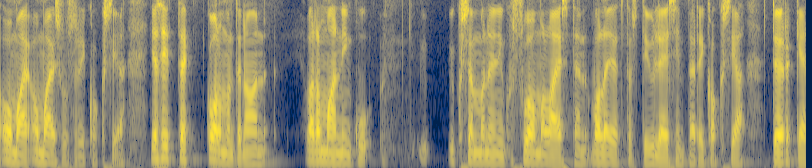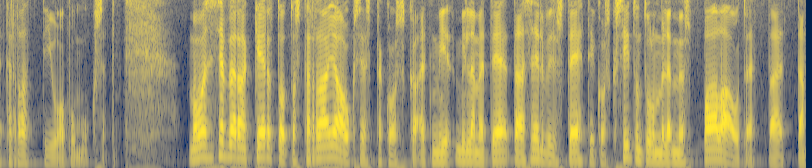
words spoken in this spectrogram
oma, omaisuusrikoksia. Ja sitten kolmantena on varmaan niin kuin yksi semmoinen niin suomalaisten valitettavasti yleisimpiä rikoksia, törkeät rattijuopumukset. Mä voisin sen verran kertoa tuosta rajauksesta, koska, että millä me te, tämä selvitys tehtiin, koska siitä on tullut meille myös palautetta, että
